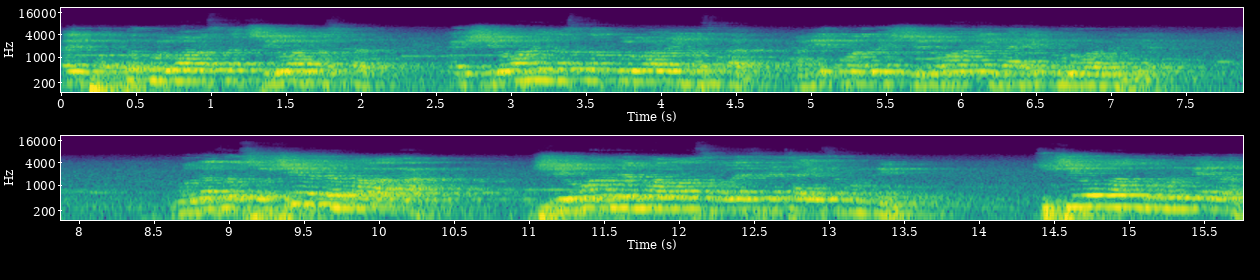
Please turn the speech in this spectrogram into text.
काही फक्त कुलवान असतात शिलवान नसतात. काही शिलवानही नसतात कुलवानही नसतात. आणि एक वर्ग शिलवानही आहे कुलवानही आहे. मुलगा जर सुशील जन्माला आला शिलवान जन्माला समजायचं त्याच्या आईचं म्हणणे सुशील म्हणणे पुण्येनं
